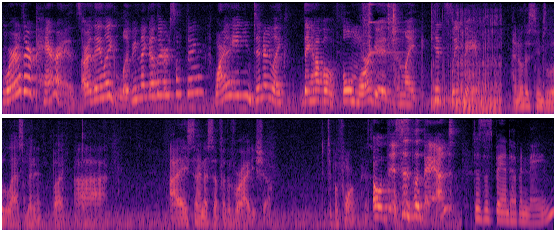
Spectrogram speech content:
Where are their parents? Are they like living together or something? Why are they eating dinner like they have a full mortgage and like kids sleeping? I know this seems a little last minute, but uh, I signed us up for the variety show to perform. Oh, this is the band? Does this band have a name?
